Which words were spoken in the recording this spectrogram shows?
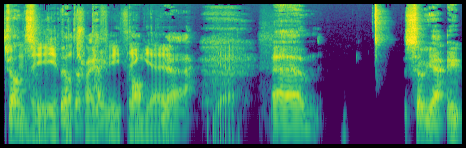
Johnson, in the EFL the, the Trophy thing. Pop, yeah, yeah. yeah. Um, so yeah, it,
